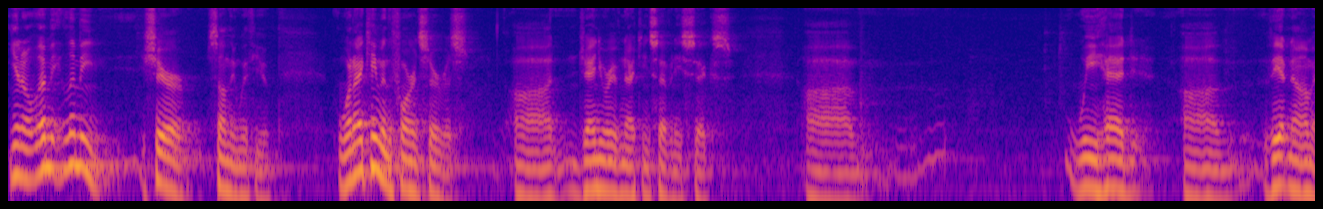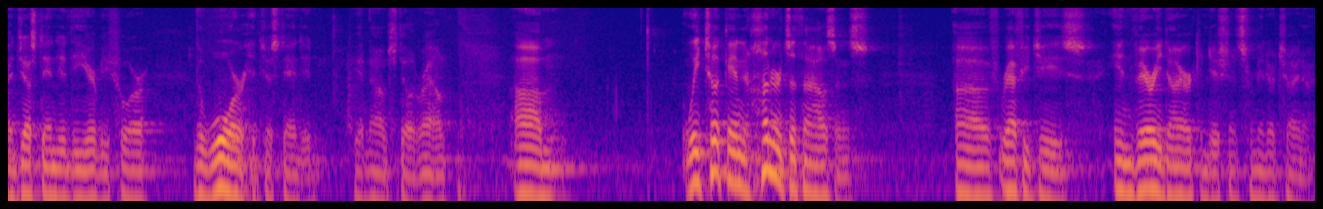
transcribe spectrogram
You know, let me, let me share something with you. When I came in the Foreign Service, uh, January of 1976, uh, we had, um, Vietnam had just ended the year before, the war had just ended, Vietnam's still around. Um, We took in hundreds of thousands of refugees in very dire conditions from Indochina.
